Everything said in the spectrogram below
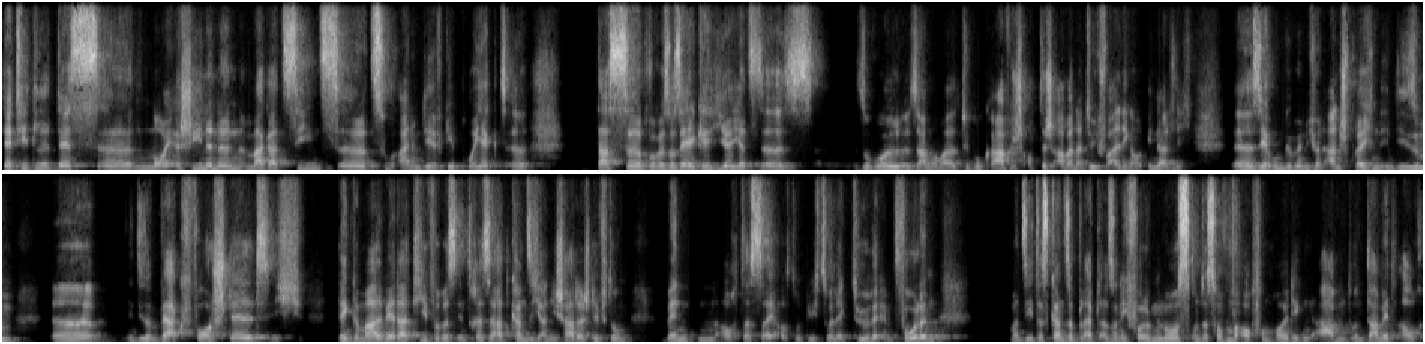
der Titel des äh, neu erschienenen Magazins äh, zu einem DFG-Projekt, äh, das äh, Professor Selke hier jetzt äh, sowohl, sagen wir mal, typografisch, optisch, aber natürlich vor allen Dingen auch inhaltlich äh, sehr ungewöhnlich und ansprechend in diesem, in diesem Werk vorstellt. Ich denke mal, wer da tieferes Interesse hat, kann sich an die Schader Stiftung wenden. Auch das sei ausdrücklich zur Lektüre empfohlen. Man sieht, das Ganze bleibt also nicht folgenlos und das hoffen wir auch vom heutigen Abend und damit auch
